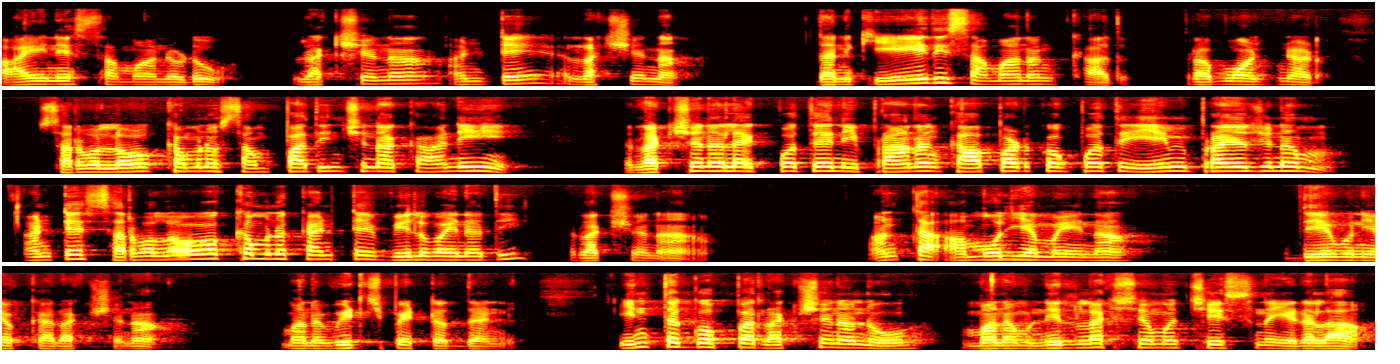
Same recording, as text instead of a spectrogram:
ఆయనే సమానుడు. రక్షణ అంటే రక్షణ. దానికి ఏది సమానం కాదు. ప్రభు అంటున్నాడు సర్వలోకమును సంపాదించినా కానీ రక్షణ లేకపోతే నీ ప్రాణం కాపాడుకోకపోతే ఏమి ప్రయోజనం? అంటే సర్వలోకమును కంటే విలువైనది రక్షణ. అంత అమూల్యమైన దేవుని యొక్క రక్షణ మనం విడిచిపెట్టొద్దండి. ఇంత గొప్ప రక్షణను మనం నిర్లక్ష్యము చేసిన ఎడల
